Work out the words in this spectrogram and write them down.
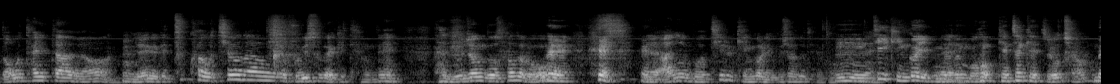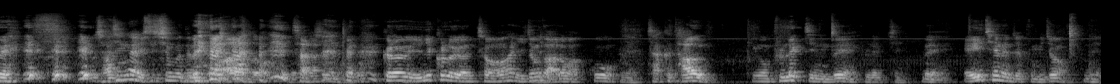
너무 타이트하면 음. 여기가 이렇게 툭 하고 튀어나오는 게 보일 수가 있기 때문에 한 요 정도 선으로 네. 네, 아니면 뭐 티를 긴 걸 입으셔도 되고 음, 네. 티긴 거 입으면은 네. 뭐 괜찮겠죠. 그렇죠. 네. 뭐 자신감 있으신 분들은 좀 알아서 네, 자. 그러면 유니클로 연청 한 이 정도 네. 알아봤고 네. 자그 다음 이건 블랙진인데 블랙진. 네 H&M 제품이죠. 네.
